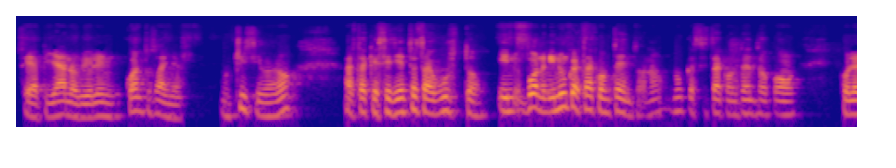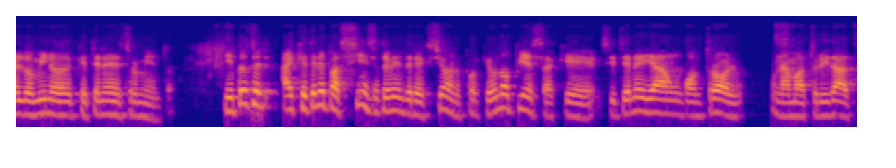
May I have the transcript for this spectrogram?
sea piano, violín, ¿cuántos años? Muchísimo, ¿no? Hasta que se sientas a gusto. Y bueno, y nunca está contento, ¿no? Nunca se está contento con, con el dominio que tiene el instrumento. Y entonces hay que tener paciencia también en dirección, porque uno piensa que si tiene ya un control, una maturidad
